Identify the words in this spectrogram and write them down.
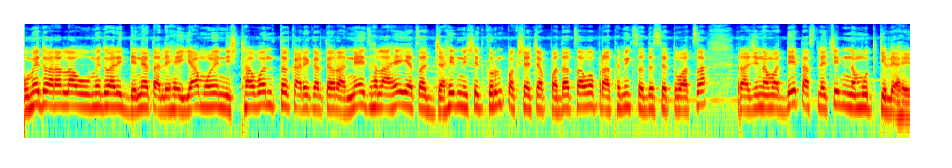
उमेदवाराला उमेदवारी देण्यात आली आहे. यामुळे निष्ठावंत कार्यकर्त्यावर अन्याय झाला आहे याचा जाहीर निषेध करून पक्षाच्या पदाचा व प्राथमिक सदस्यत्वाचा राजीनामा देत असल्याचे नमूद केले आहे.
